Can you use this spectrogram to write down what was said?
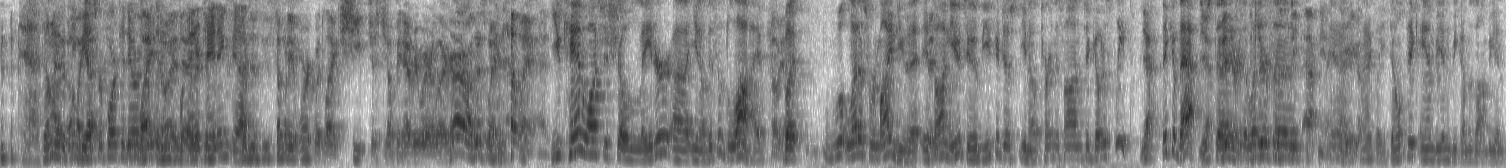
Yeah, don't I have a Oh TPS God. report to do or White something noise, yeah, they're entertaining? Just, yeah. they're just somebody at work with like sheep just jumping everywhere, like oh this way, that way. It's You can watch the show later. Uh, you know, this is live, Oh, yeah. but we'll, let us remind you that it's on. YouTube. You could just, you know, turn this on to go to sleep. yeah. Think of that. Just yeah, uh, Bid Nerds, the let cure us, for uh, sleep apnea. Yeah, there you go. exactly. Don't take Ambien and become a zombie and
